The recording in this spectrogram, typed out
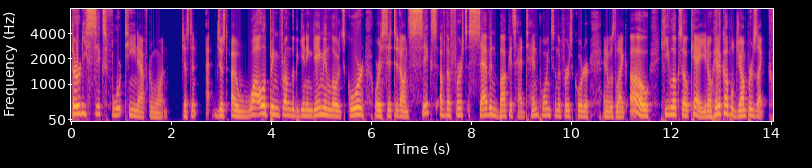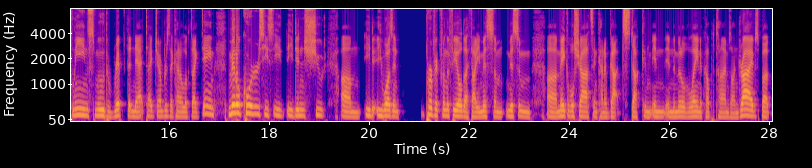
36 14 after one. Just an just a walloping from the beginning. Damian Lillard scored or assisted on six of the first seven buckets, had 10 points in the first quarter, and it was like, oh, he looks okay. You know, hit a couple jumpers, like clean, smooth, rip the net type jumpers that kind of looked like Dame. Middle quarters, he he, he didn't shoot. Um, he he wasn't perfect from the field. I thought he missed some missed some uh, makeable shots and kind of got stuck in, in in the middle of the lane a couple times on drives, but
